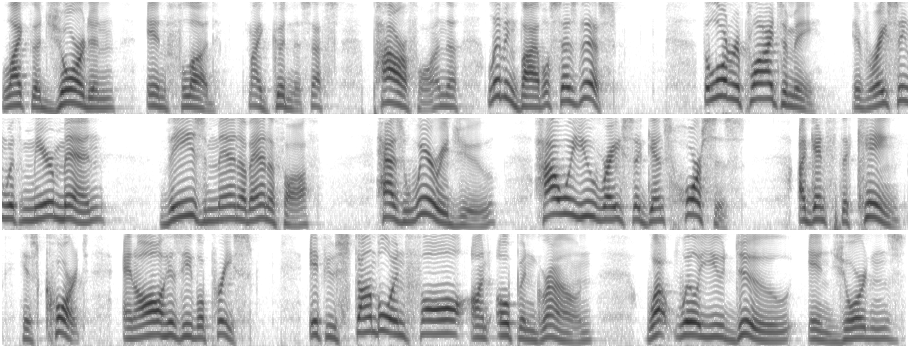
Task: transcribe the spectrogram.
like the Jordan in flood? My goodness, that's powerful. And the Living Bible says this The Lord replied to me, If racing with mere men, these men of Anathoth, has wearied you, how will you race against horses, against the king, his court, and all his evil priests? If you stumble and fall on open ground, what will you do in Jordan's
